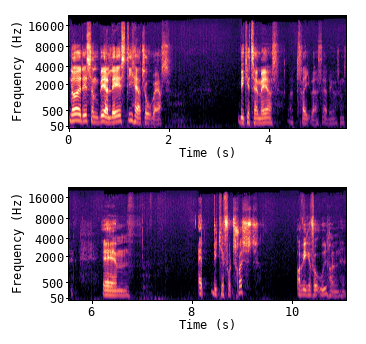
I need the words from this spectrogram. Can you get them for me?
Noget af det, som ved at læse de her to vers, vi kan tage med os, og tre vers er det jo sådan set, øhm, at vi kan få trøst, og vi kan få udholdenhed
